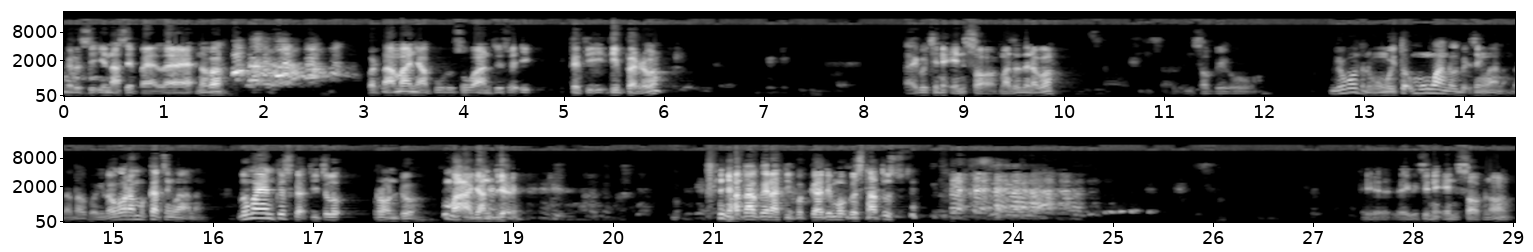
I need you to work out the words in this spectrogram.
Ngersiin nasib pelek, napa? Pertama nyapu rusuhan sesuai jadi iktibar, napa? Nah, itu jenis inso. Maksudnya apa? Inso itu. Ya wonten wong wedok muang kalau lanang, tak tahu kok. Lha orang megat sing lanang. Lumayan Gus gak diceluk rondo. Lumayan dia. Ternyata aku ora dipegat mau gue status. Ya, dari sini insaf, no.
